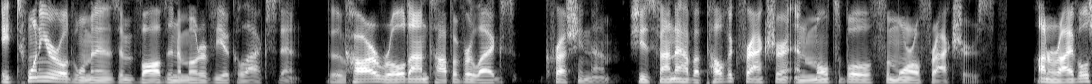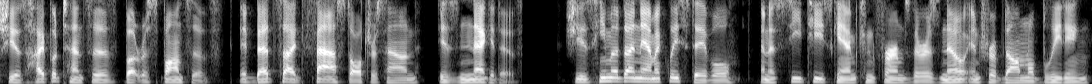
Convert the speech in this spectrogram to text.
A 20 year old woman is involved in a motor vehicle accident. The car rolled on top of her legs, crushing them. She is found to have a pelvic fracture and multiple femoral fractures. On arrival, she is hypotensive but responsive. A bedside fast ultrasound is negative. She is hemodynamically stable, and a CT scan confirms there is no intra-abdominal bleeding,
